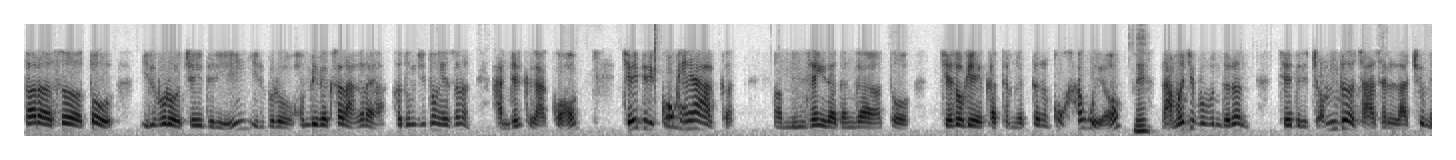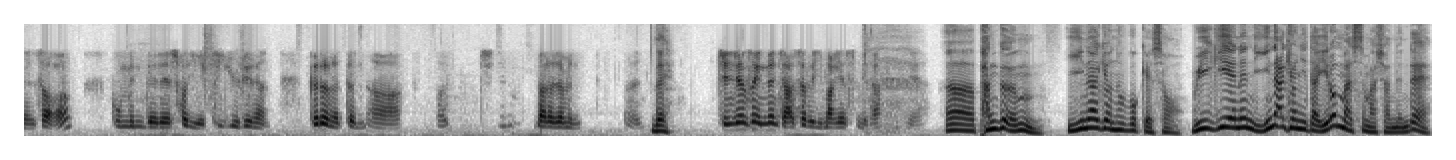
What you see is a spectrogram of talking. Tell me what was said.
따라서 또 일부러 저희들이 일부러 혼비백산하거나 허둥지둥해서는 안 될 것 같고 저희들이 꼭 해야 할 것, 어, 민생이라든가 또 제도 개혁 같은 것들은 꼭 하고요. 네. 나머지 부분들은 저희들이 좀 더 자세를 낮추면서 국민들의 소리에 귀 기울이는 그런 어떤 어, 어 말하자면 어, 네. 진정성 있는 자세로 임하겠습니다. 예. 어, 방금 이낙연 후보께서 위기에는 이낙연이다 이런 말씀하셨는데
